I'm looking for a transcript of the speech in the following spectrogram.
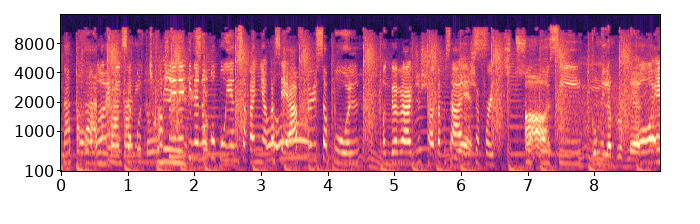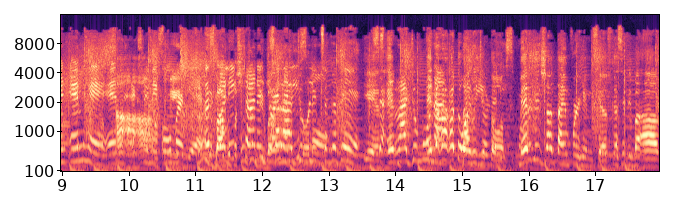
Napaka mean, bata nito? Actually, na tinanong ko po yan sa kanya kasi after sa pool, magra-radyo siya tapos aalis Yes. siya for Ah, ah. susi. Kung ilang problema. Oo, and MHE, and Ah, ah, X-ray ah. makeover. Yes. Tapos Bago balik pa siya siya ng di ba? Sa radyo ulit sa gabi. Yes. Sa radyo muna, and nakakatuwa bago dito, journalismo. meron din siyang time for himself kasi di ba, um,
